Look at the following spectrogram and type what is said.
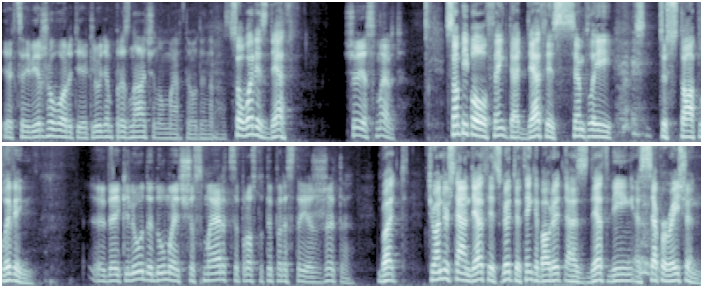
Як цей вірш говорить, і як людям призначено вмерти один раз. So what is death? Що є смерть? Some people think that death is simply s- to stop living. Е, Деякі люди думають, що смерть це просто ти перестаєш жити. But to understand death, it's good to think about it as death being a separation.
